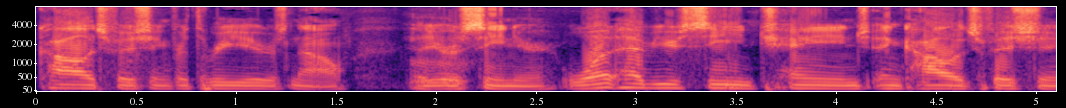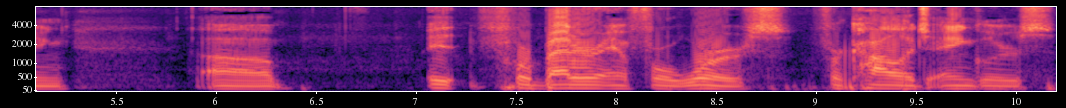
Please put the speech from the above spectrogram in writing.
college fishing for three years now. That you're a senior. What have you seen change in college fishing, uh, it, for better and for worse for college anglers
